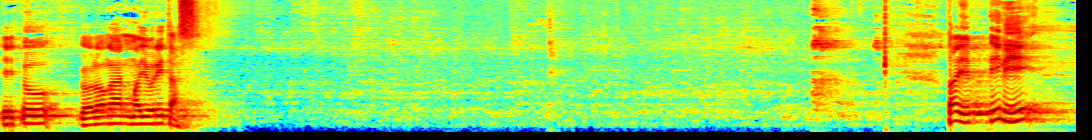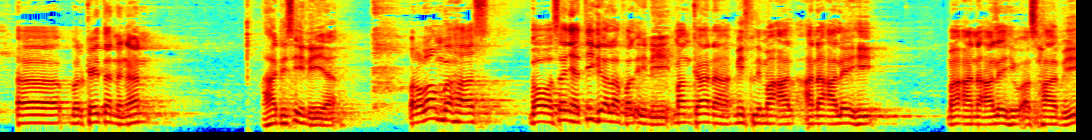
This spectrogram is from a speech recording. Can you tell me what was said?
Itu golongan mayoritas. Taib ini uh, berkaitan dengan hadis ini ya. Para ulama membahas bahwasanya tiga lafal ini mangkana mislima ana alaihi ma ana alaihi ashabi.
